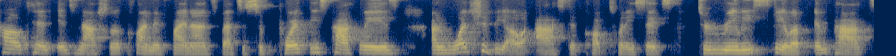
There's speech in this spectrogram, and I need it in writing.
how can international climate finance better support these pathways, and what should be our ask at COP26 to really scale up impact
